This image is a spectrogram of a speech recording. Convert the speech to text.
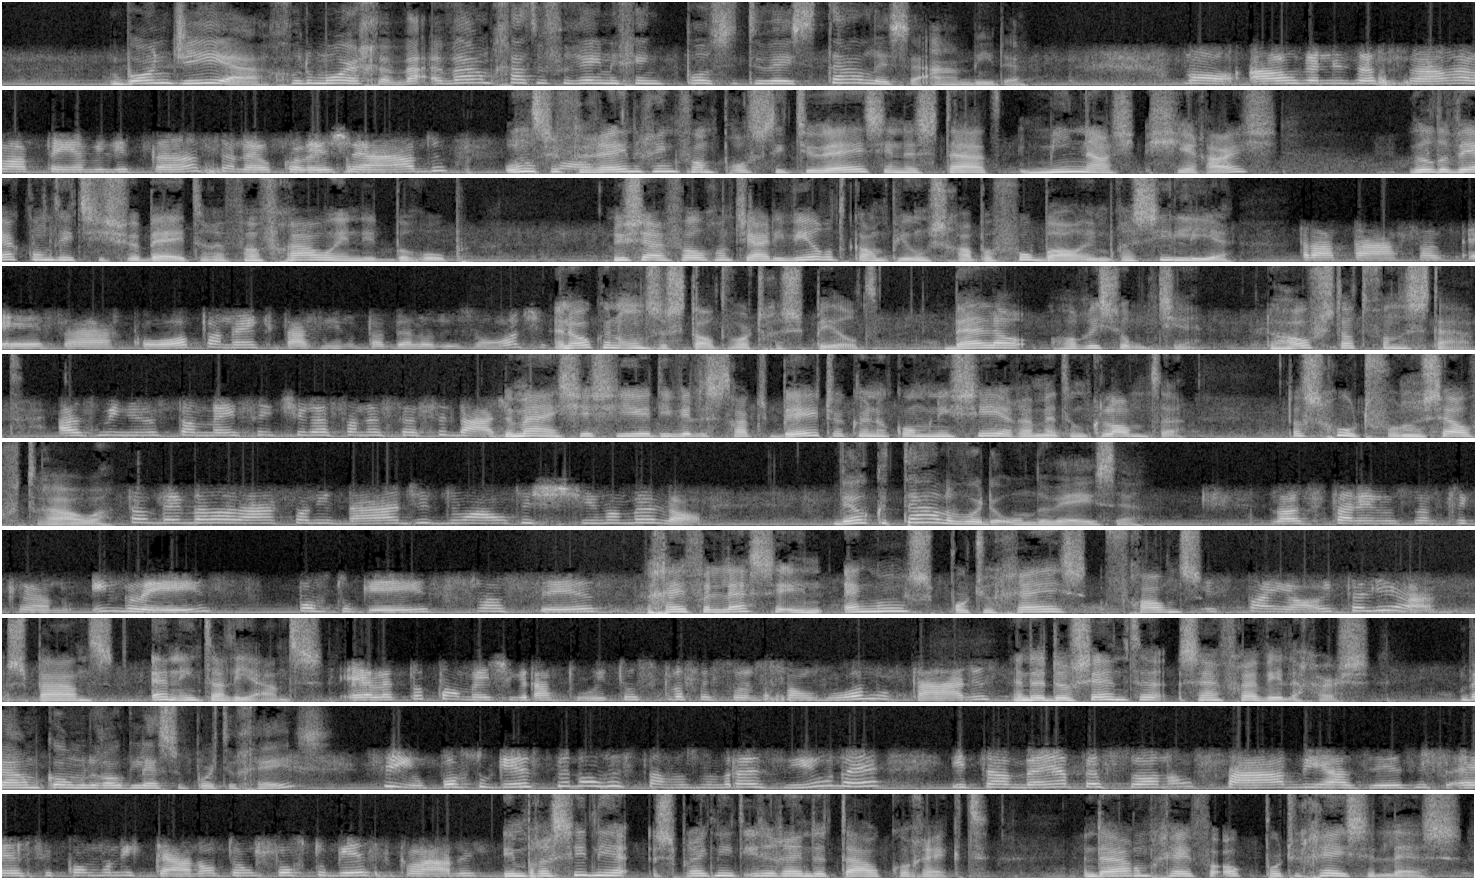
Bon dia, goedemorgen. Wa- waarom gaat uw vereniging prostituees taallessen aanbieden? Bom, a organização ela tem a militância, né, o colegiado. Onze vereniging van prostituees in de staat Minas Gerais... wil de werkcondities verbeteren van vrouwen in dit beroep. Nu zijn volgend jaar die wereldkampioenschappen voetbal in Brazilië. Tratar essa, essa Copa, né, que está vindo para Belo Horizonte. En ook in onze stad wordt gespeeld. Belo Horizonte, de hoofdstad van de staat. De meisjes hier die willen straks beter kunnen communiceren met hun klanten. Dat is goed voor hun zelfvertrouwen. Welke talen worden onderwezen? Nós estaremos aplicando inglês, português, francês, We geven lessen in Engels, Portugees, Frans, espanhol italiano. Spaans en Italiaans. Ela é totalmente gratuita, os professores são voluntários. En de docenten zijn vrijwilligers. Waarom komen er ook lessen Portugees? Sim, o português porque nós estamos no Brasil, né? E também a pessoa não sabe, às vezes, é, se comunicar, não tem um português claro. In Brazilië spreekt niet iedereen de taal correct. En daarom geven we ook Portugese les.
